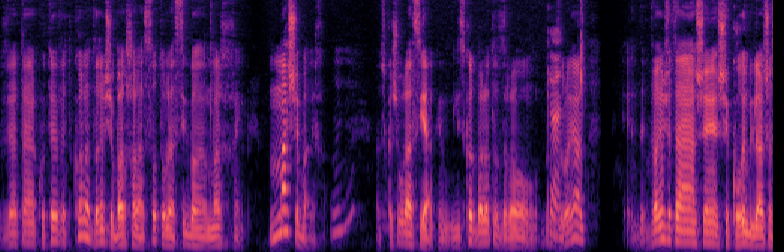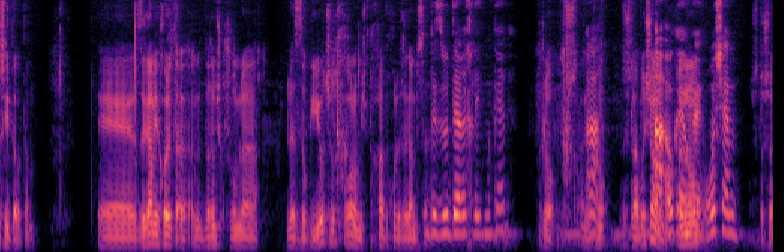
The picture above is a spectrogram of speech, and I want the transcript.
ואתה כותב את כל הדברים שבא לך לעשות או להשיג במהלך החיים. מה שבא לך, מהמם. אז שקשור לעשייה, כן? לזכות בלוטו זה לא, כן. זה לא יעד, דברים שאתה, ש, שקורים בגלל שעשית אותם. אה, זה גם יכול להיות אה, דברים שקשורים לזוגיות שלך או למשפחה וכולי, זה גם בסדר. וזו דרך להתמקד? לא, אנחנו- זה שלב ראשון. אה, אוקיי, אוקיי, רושם. שלושה-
